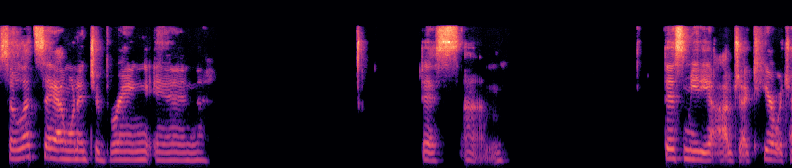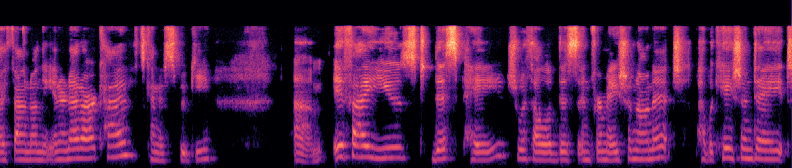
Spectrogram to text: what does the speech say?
So let's say I wanted to bring in this um, this media object here, which I found on the Internet Archive. It's kind of spooky. Um, if I used this page with all of this information on it, publication date,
